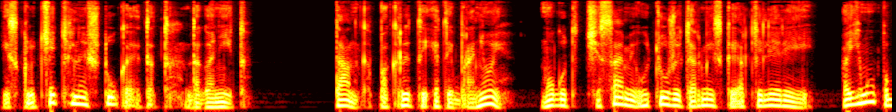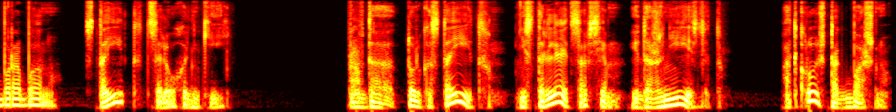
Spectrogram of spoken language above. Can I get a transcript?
Исключительная штука этот догонит. Танк, покрытый этой броней, могут часами утюжить армейской артиллерией, а ему по барабану. Стоит целехонький. Правда, только стоит, не стреляет совсем и даже не ездит. Откроешь так башню,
